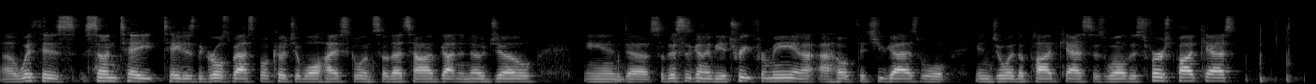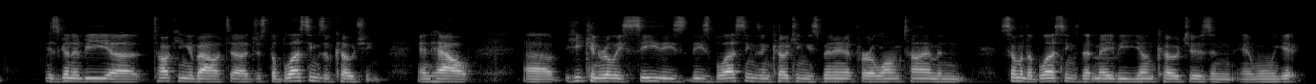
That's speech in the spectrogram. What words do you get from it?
uh, with his son Tate. Tate is the girls basketball coach at Wall High School, and so that's how I've gotten to know Joe. And uh, so this is going to be a treat for me, and I, I, hope that you guys will enjoy the podcast as well. This first podcast is going to be uh, talking about uh, just the blessings of coaching and how uh, he can really see these these blessings in coaching. He's been in it for a long time, and some of the blessings that maybe young coaches and, and when we get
